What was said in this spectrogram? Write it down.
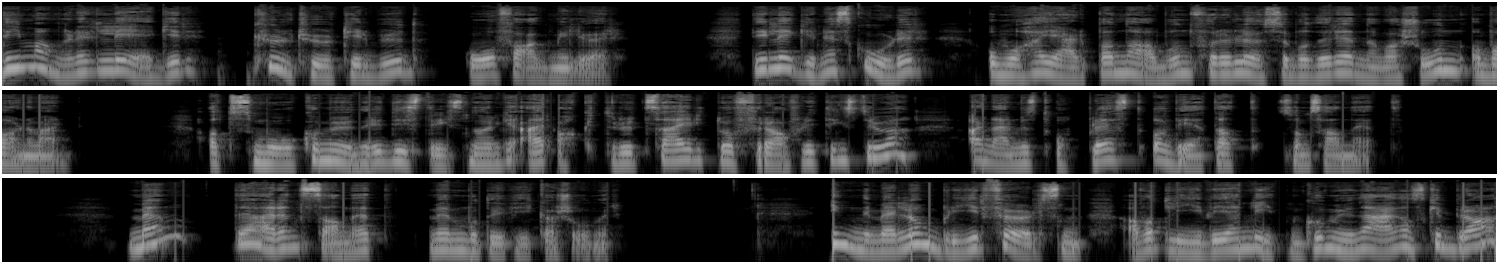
De mangler leger, kulturtilbud og fagmiljøer. De legger ned skoler og må ha hjelp av naboen for å løse både renovasjon og barnevern. At små kommuner i Distrikts-Norge er akterutseilt og fraflyttingstrua, er nærmest opplest og vedtatt som sannhet. Men det er en sannhet med modifikasjoner. Innimellom blir følelsen av at livet i en liten kommune er ganske bra,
